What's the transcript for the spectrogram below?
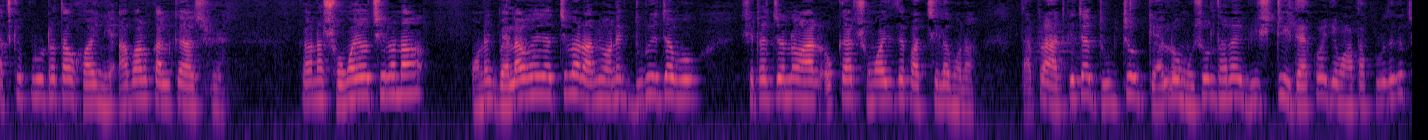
আজকে পুরোটা তাও হয়নি, আবারও কালকে আসবে। কেননা সময়ও ছিল না, অনেক বেলা হয়ে যাচ্ছিল আর আমি অনেক দূরে যাব, সেটার জন্য আর ওকে আর সময় দিতে পারছিলামও না। তারপর আজকে যা দুর্যোগ গেল মুসলধারায় বৃষ্টি, দেখো যে মাথা পুরো দেখেছ?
